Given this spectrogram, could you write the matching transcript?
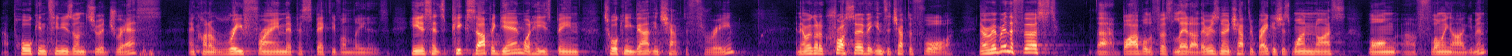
uh, Paul continues on to address and kind of reframe their perspective on leaders. He, in a sense, picks up again what he's been talking about in chapter 3. And now we're going to cross over into chapter 4. Now, remember in the first uh, Bible, the first letter, there is no chapter break, it's just one nice, long, uh, flowing argument.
